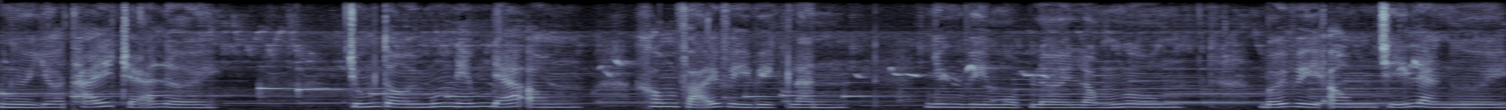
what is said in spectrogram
Người Do Thái trả lời: Chúng tôi muốn ném đá ông, không phải vì việc lành, nhưng vì một lời lộng ngôn, bởi vì ông chỉ là người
